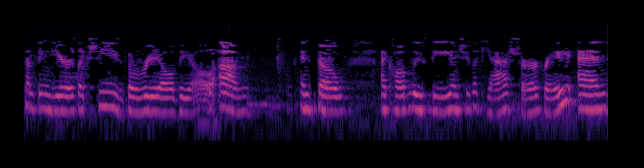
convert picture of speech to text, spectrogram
something years. Like, she's the real deal. Um, and so I called Lucy and she's like, yeah, sure, great. And,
